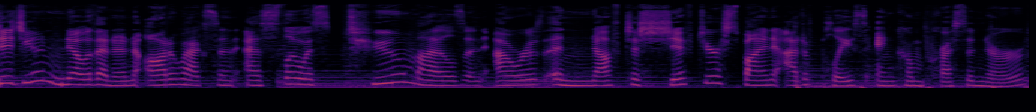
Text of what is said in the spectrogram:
Did you know that an auto accident as slow as two miles an hour is enough to shift your spine out of place and compress a nerve?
